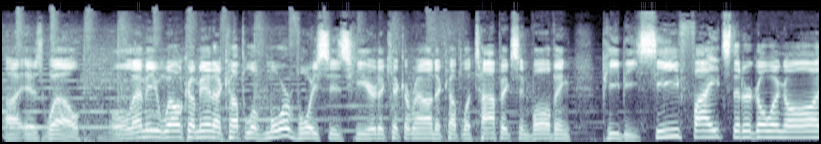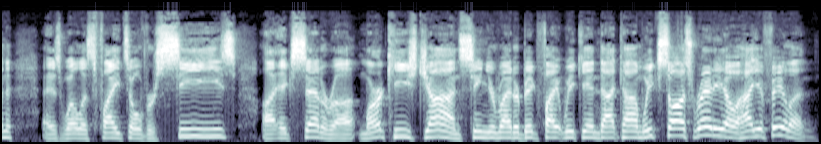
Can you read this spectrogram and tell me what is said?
uh, as well. Let me welcome in a couple of more voices here to kick around a couple of topics involving PBC fights that are going on, as well as fights overseas, uh, etc. Marquise John, senior writer, BigFightWeekend.com. Weak Sauce Radio. How you feeling?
